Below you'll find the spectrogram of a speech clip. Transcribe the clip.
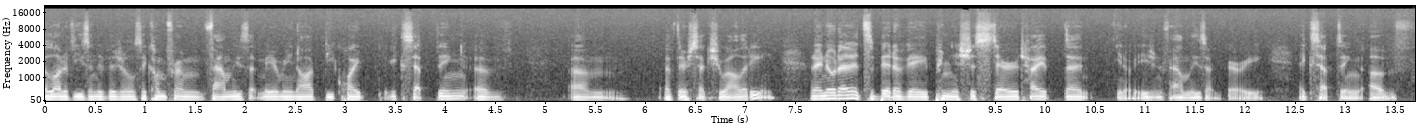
a lot of these individuals they come from families that may or may not be quite accepting of um, of their sexuality, and I know that it's a bit of a pernicious stereotype that you know Asian families aren't very accepting of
